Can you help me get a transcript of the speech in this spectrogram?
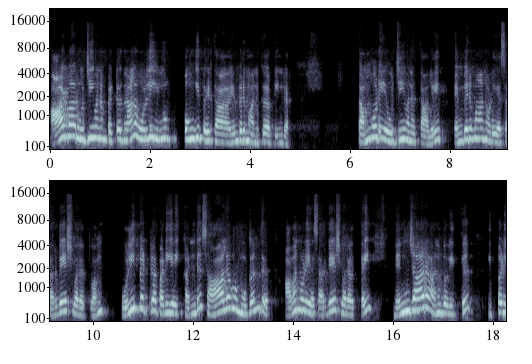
ஆழ்வார் உஜ்ஜீவனம் பெற்றதுனால ஒளி இன்னும் பொங்கி போயிட்டா எம்பெருமானுக்கு? அப்படின்றார். தம்முடைய உஜ்ஜீவனத்தாலே எம்பெருமானுடைய சர்வேஸ்வரத்துவம் ஒளி பெற்ற படியை கண்டு சாலவு முகந்து அவனுடைய சர்வேஸ்வரத்தை நெஞ்சார அனுபவித்து இப்படி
